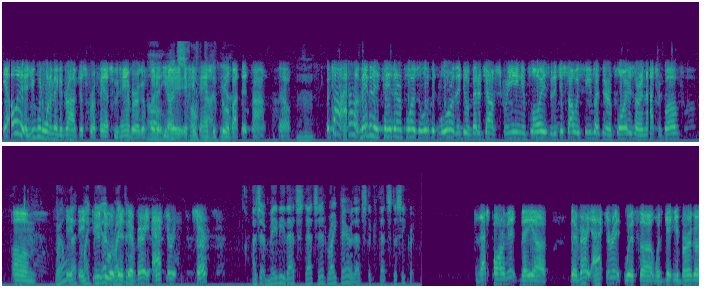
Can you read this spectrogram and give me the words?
yeah, oh it is. You wouldn't want to make a drive just for a fast food hamburger, but oh, you know if you pass not. it through yeah. about that time. Oh. Mm-hmm. But Tom, I don't know. Maybe they pay their employees a little bit more. They do a better job screening employees, but it just always seems like their employees are a notch above. Um, well, they, that they might do be do it right they're, there. they're very accurate, sir. I said maybe that's that's it right there. That's the that's the secret. That's part of it. They uh, they're very accurate with uh, with getting your burger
